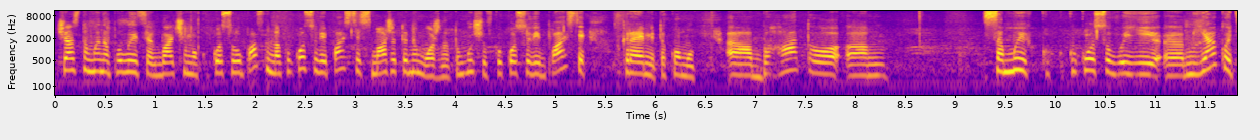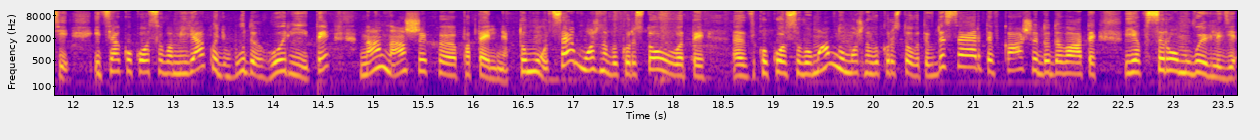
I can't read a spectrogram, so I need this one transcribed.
Часто ми на полицях бачимо кокосову пасту. На кокосовій пасті смажити не можна, тому що в кокосовій пасті в кремі такому е, багато. Самих кокосової е, м'якоті, і ця кокосова м'якоть буде горіти на наших е, пательнях. Тому це можна використовувати е, кокосову манну, можна використовувати в десерти, в каші додавати, як в сирому вигляді.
